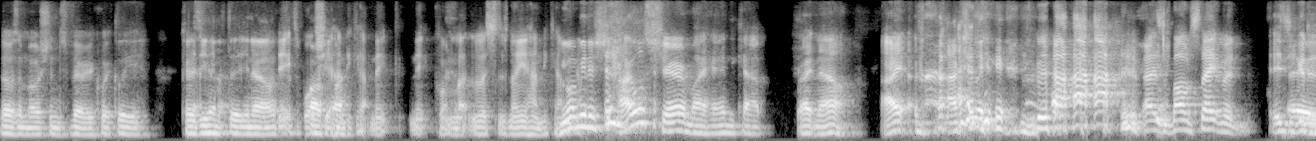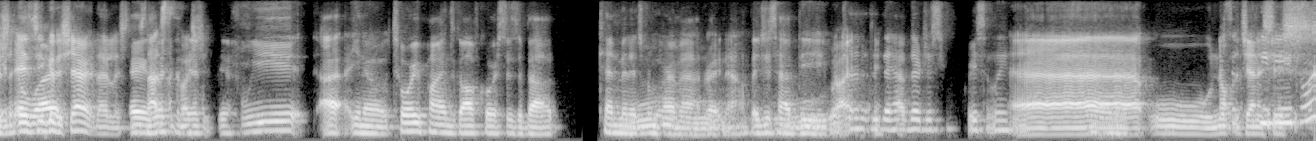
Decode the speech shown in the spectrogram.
those emotions very quickly because you have to, you know, nick it's what's part- your handicap nick nick go on let the listeners know your handicap You want me to? Sh- I will share my handicap right now. I actually That's a bold statement. Is he gonna you know is he gonna share it though, listeners? Hey, That's listen, the question. If, if we, uh, you know, Torrey Pines Golf Course is about 10 minutes from where I'm at right now. They just had the, Ooh, what right. tournament did they have there just recently? Uh, ooh, not Is the it the PGA Genesis. Tour?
